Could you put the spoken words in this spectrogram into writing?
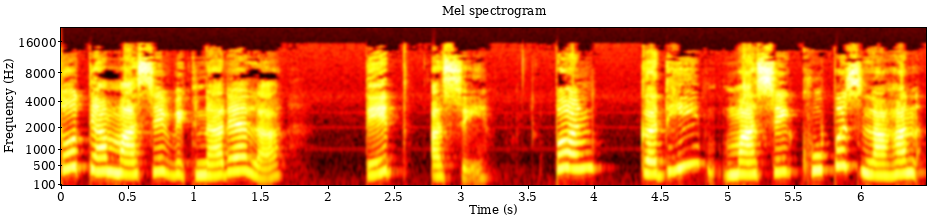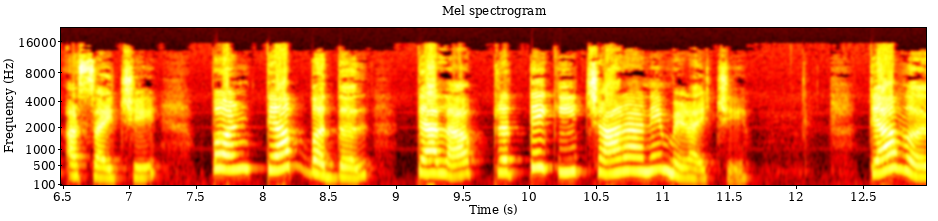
तो त्या मासे विकणाऱ्याला देत असे. पण कधी मासे खूपच लहान असायचे पण त्याबद्दल त्याला प्रत्येकी चार आणे मिळायचे. त्यावर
